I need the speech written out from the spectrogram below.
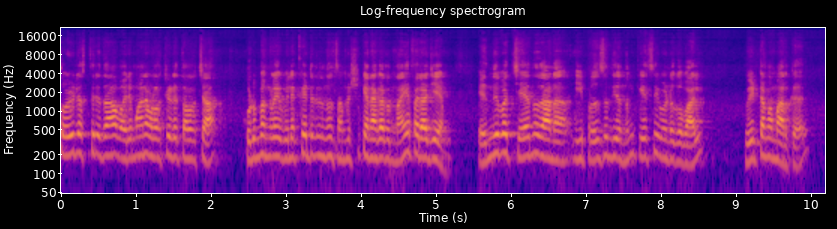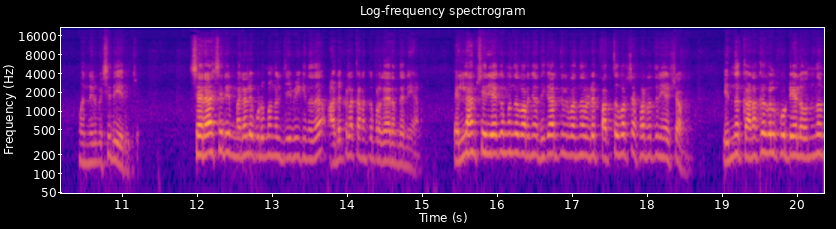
തൊഴിലസ്ഥിരത വരുമാന വളർച്ചയുടെ തളർച്ച കുടുംബങ്ങളെ വിലക്കയറ്റത്തിൽ നിന്ന് സംരക്ഷിക്കാനാകാത്ത നയപരാജയം എന്നിവ ചേർന്നതാണ് ഈ പ്രതിസന്ധിയെന്നും കെ സി വേണുഗോപാൽ വീട്ടമ്മമാർക്ക് മുന്നിൽ വിശദീകരിച്ചു. ശരാശരി മലയാളി കുടുംബങ്ങൾ ജീവിക്കുന്നത് അടുക്കള കണക്ക് പ്രകാരം തന്നെയാണ്. എല്ലാം ശരിയാകുമെന്ന് പറഞ്ഞ് അധികാരത്തിൽ വന്നവരുടെ പത്ത് വർഷ ഭരണത്തിന് ശേഷം ഇന്ന് കണക്കുകൾ കൂട്ടിയാൽ ഒന്നും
